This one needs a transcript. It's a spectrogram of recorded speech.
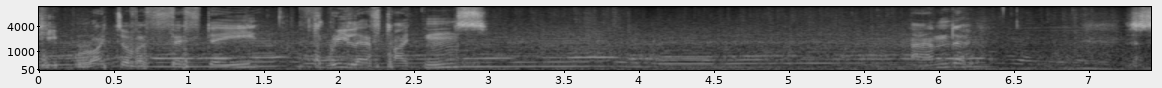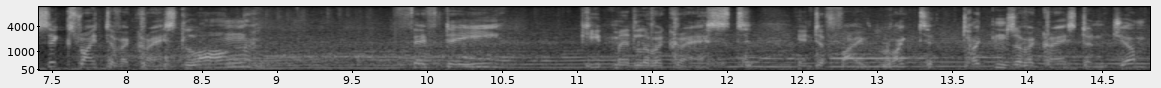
Keep right of a 50. Three left tightens. And six right of a crest long. 50. Keep middle of a crest. Into five right. Tightens of a crest and jump.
